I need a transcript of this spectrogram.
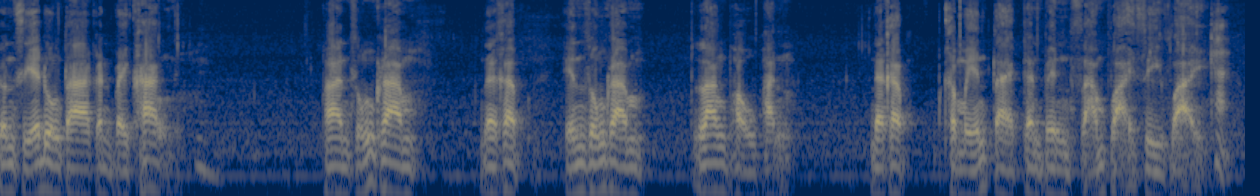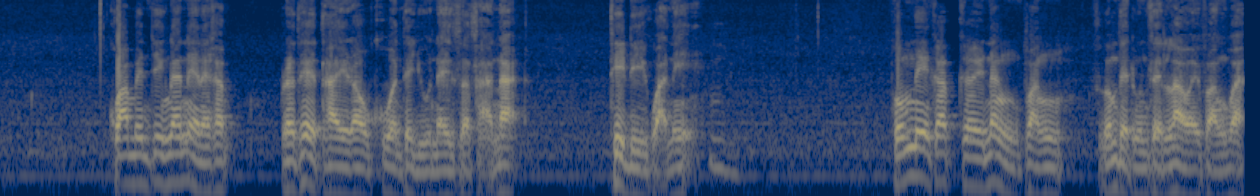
จนเสียดวงตากันไปข้างหนึ่งผ่านสงครามนะครับ เห็นสงครามล้างเผ่าพันธุ์นะครับเขมรแตกกันเป็นสามฝ่ายสี่ฝ่าย ค่ะความเป็นจริงนั้นเนี่ยนะครับ ประเทศไทยเราควรจะอยู่ในสถานะที่ดีกว่านี้อืมผมนี่ครับเคยนั่งฟังสมเด็จฮุนเซนเล่าให้ฟังว่า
